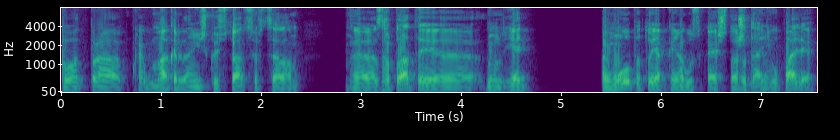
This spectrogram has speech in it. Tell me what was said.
вот про как бы, макроэкономическую ситуацию в целом. Э, зарплаты, ну, я по моему опыту, я пока не могу сказать, что ожидания упали.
